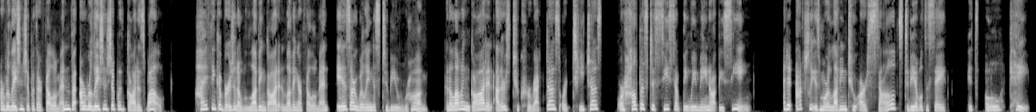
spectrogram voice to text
our relationship with our fellow men, but our relationship with God as well. I think a version of loving God and loving our fellow men is our willingness to be wrong and allowing God and others to correct us or teach us or help us to see something we may not be seeing. And it actually is more loving to ourselves to be able to say, it's okay.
